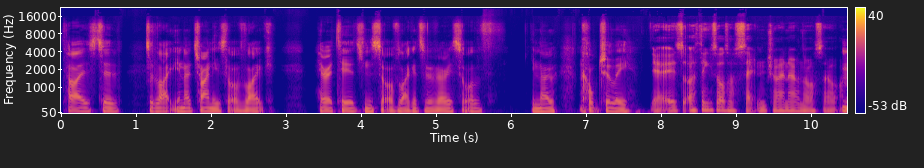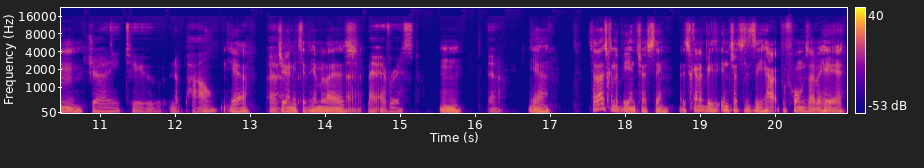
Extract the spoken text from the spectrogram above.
ties to to like you know Chinese sort of like heritage and sort of like it's a very sort of you know culturally. Yeah, it's. I think it's also set in China, and they're also on Mm, a journey to Nepal, yeah, uh, journey to the Himalayas. uh, Mount Everest. Mm. Yeah. Yeah. So that's going to be interesting. It's going to be interesting to see how it performs over here.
